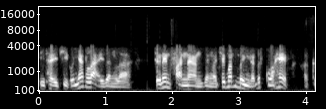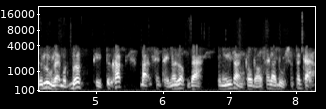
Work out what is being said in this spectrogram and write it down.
thì thầy chỉ có nhắc lại rằng là trở nên phàn nàn rằng là trước mắt mình là đất quá hẹp cứ lùi lại một bước thì tự khắc bạn sẽ thấy nó rộng ra tôi nghĩ rằng câu đó sẽ là đủ cho tất cả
